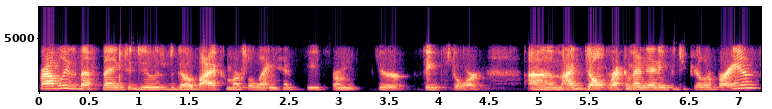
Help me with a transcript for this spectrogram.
probably the best thing to do is to go buy a commercial laying hen feed from your feed store. Um, I don't recommend any particular brands.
